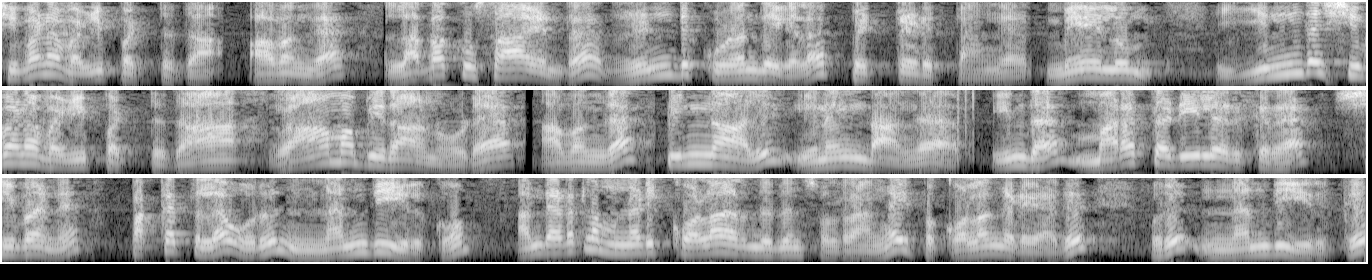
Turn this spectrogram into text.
சிவனை வழிபட்டு தான் அவங்க லவகுசா என்ற ரெண்டு குழந்தைகளை பெற்றெடுத்தாங்க. மேலும் இந்த சிவனை வழிபட்டு தான் ராமபிரானோட அவங்க பின்னாளில் இணைந்தாங்க. இந்த மரத்தடியில இருக்கிற சிவனு பக்கத்துல ஒரு நந்தி இருக்கும். அந்த இடத்துல முன்னாடி குளம் இருந்ததுன்னு சொல்றாங்க. இப்ப குளம் கிடையாது. ஒரு நந்தி இருக்கு.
